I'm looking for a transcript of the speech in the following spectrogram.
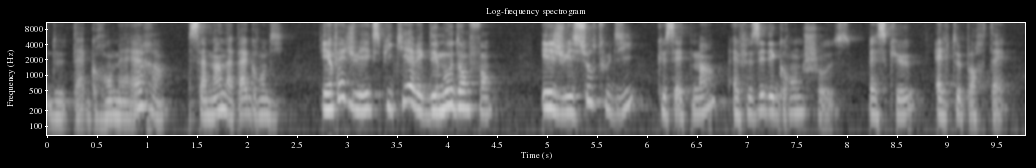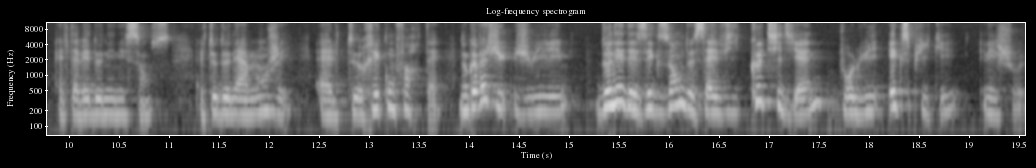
de ta grand-mère, sa main n'a pas grandi. Et en fait, je lui ai expliqué avec des mots d'enfant. Et je lui ai surtout dit que cette main, elle faisait des grandes choses parce que elle te portait, elle t'avait donné naissance, elle te donnait à manger, elle te réconfortait. Donc en fait, je, je lui ai donné des exemples de sa vie quotidienne pour lui expliquer les choses.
